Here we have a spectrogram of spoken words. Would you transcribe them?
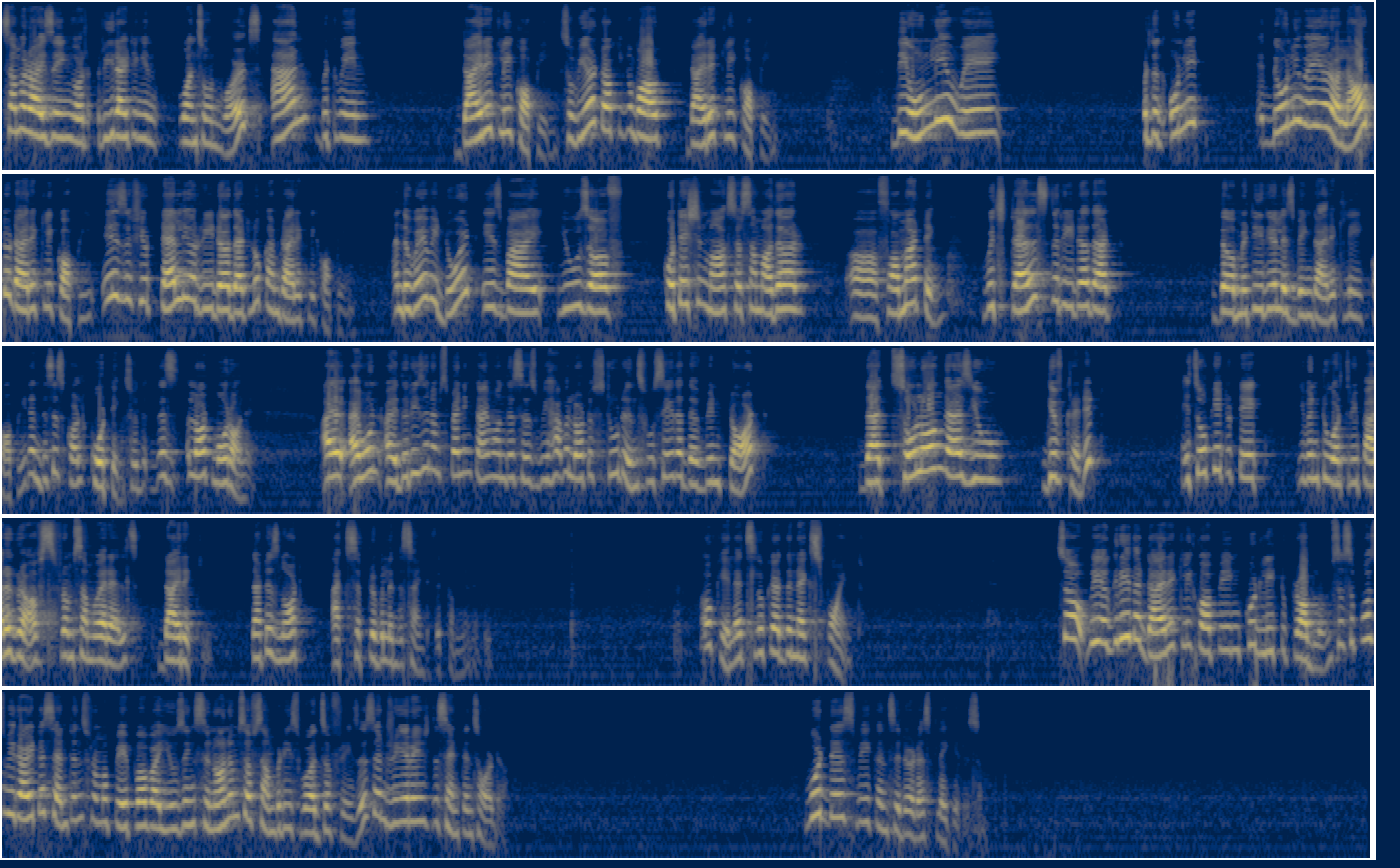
summarizing or rewriting in one's own words and between directly copying. So, we are talking about directly copying. The only way or the only the only way you are allowed to directly copy is if you tell your reader that look I am directly copying and the way we do it is by use of quotation marks or some other uh, formatting which tells the reader that the material is being directly copied and this is called quoting. So, th there is a lot more on it. I, I won't, I, the reason I am spending time on this is we have a lot of students who say that they have been taught that so long as you give credit, it is okay to take even two or three paragraphs from somewhere else directly. That is not acceptable in the scientific community. Okay, let us look at the next point. So, we agree that directly copying could lead to problems. So, suppose we write a sentence from a paper by using synonyms of somebody's words or phrases and rearrange the sentence order. Would this be considered as plagiarism?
